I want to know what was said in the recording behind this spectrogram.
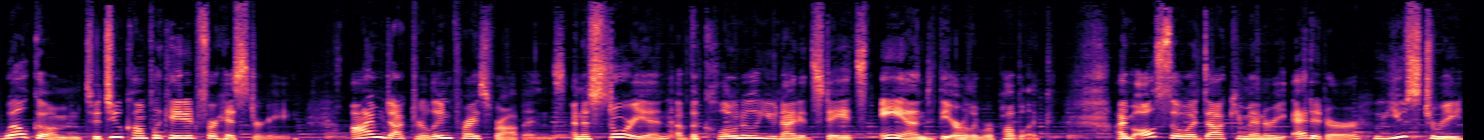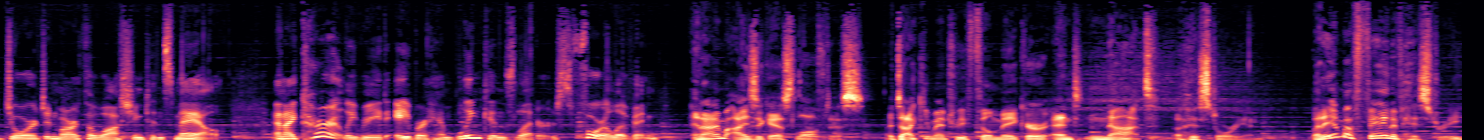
Welcome to Too Complicated for History. I'm Dr. Lynn Price Robbins, an historian of the colonial United States and the early Republic. I'm also a documentary editor who used to read George and Martha Washington's mail, and I currently read Abraham Lincoln's letters for a living. And I'm Isaac S. Loftus, a documentary filmmaker and not a historian. But I am a fan of history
